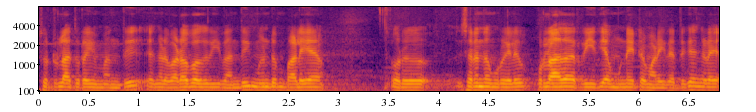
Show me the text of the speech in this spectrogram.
சுற்றுலாத்துறையும் வந்து எங்களோட வடபகுதி வந்து மீண்டும் பழைய ஒரு சிறந்த முறையில் பொருளாதார ரீதியாக முன்னேற்றம் அடைகிறதுக்கு எங்களோட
